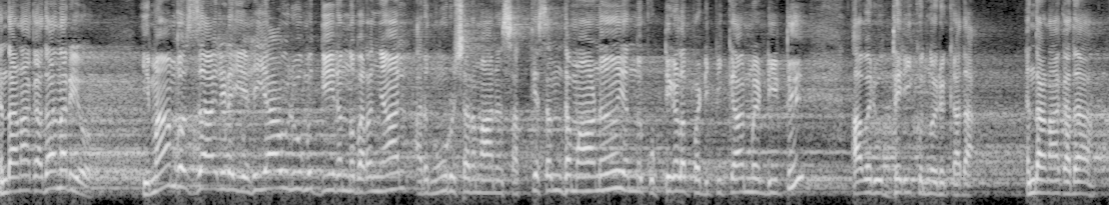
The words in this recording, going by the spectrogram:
എന്താണ് ആ കഥ എന്നറിയോ? ഇമാം ഗസാലിയുടെ യഹിയ ഉലൂമുദ്ദീൻ എന്ന് പറഞ്ഞാൽ അത് നൂറ് ശതമാനം സത്യസന്ധമാണ് എന്ന് കുട്ടികളെ പഠിപ്പിക്കാൻ വേണ്ടിയിട്ട് അവരുദ്ധരിക്കുന്ന ഒരു കഥ. എന്താണ് ആ കഥ?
